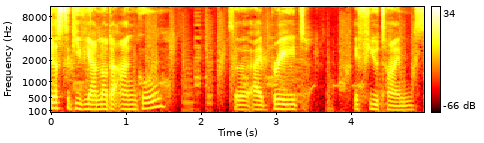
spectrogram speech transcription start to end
just to give you another angle. So I braid a few times.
